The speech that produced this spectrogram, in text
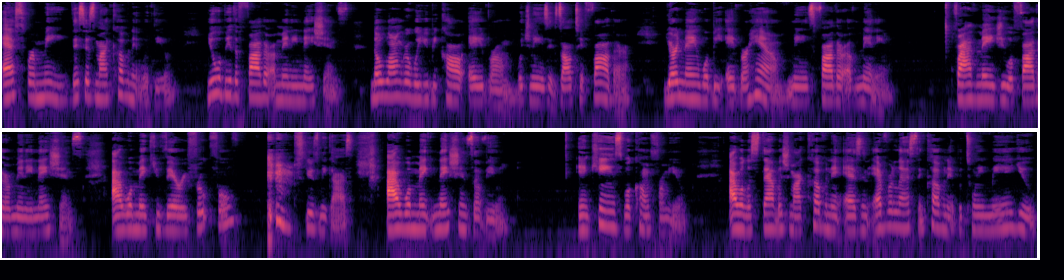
As for me, this is my covenant with you. You will be the father of many nations. No longer will you be called Abram, which means exalted father. Your name will be Abraham, means father of many. For I have made you a father of many nations. I will make you very fruitful. Excuse me, guys. I will make nations of you, and kings will come from you. I will establish my covenant as an everlasting covenant between me and you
